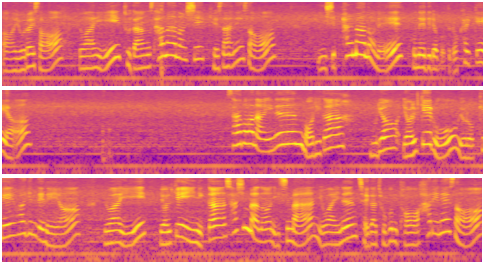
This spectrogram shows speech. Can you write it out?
어, 요래서 요 아이 두당 4만원씩 계산해서 28만원에 보내드려 보도록 할게요. 4번 아이는 머리가 무려 10개로 이렇게 확인되네요. 요 아이 10개이니까 40만원이지만 요 아이는 제가 조금 더 할인해서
